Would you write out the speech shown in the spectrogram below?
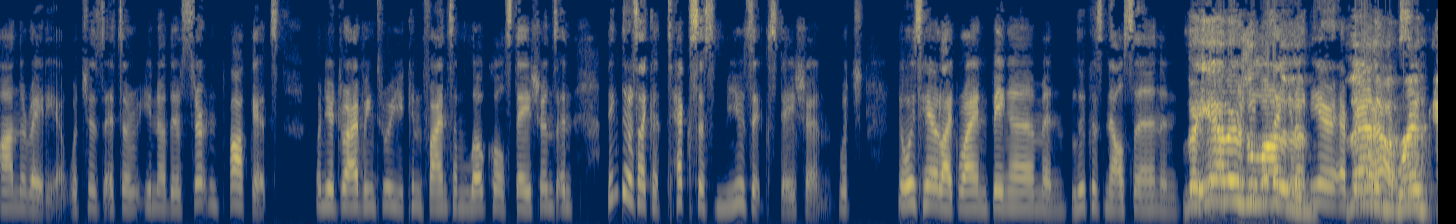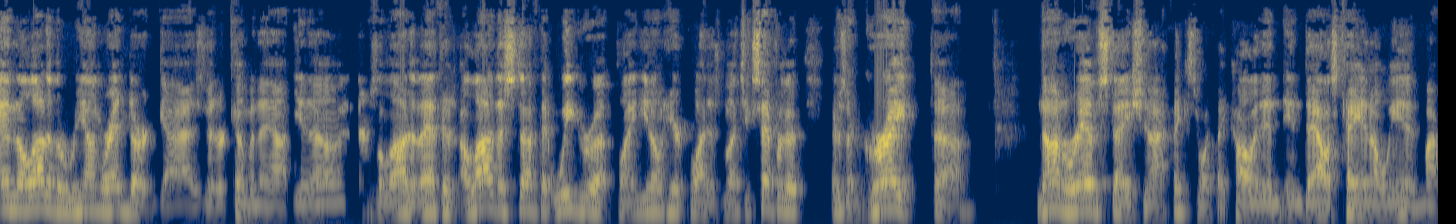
on the radio, which is it's a you know there's certain pockets when you're driving through, you can find some local stations. And I think there's like a Texas music station, which you always hear like Ryan Bingham and Lucas Nelson and But yeah, there's a lot of the, that and the red and a lot of the young red dirt guys that are coming out. You know, Mhm. there's a lot of that. There's a lot of the stuff that we grew up playing. You don't hear quite as much, except for the there's a great uh, non-rev station. I think is what they call it in in Dallas. KNON. My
